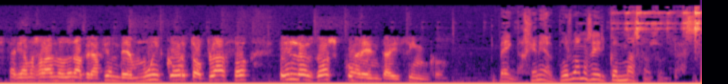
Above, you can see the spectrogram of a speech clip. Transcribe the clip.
estaríamos hablando de una operación de muy corto plazo en los 2.45. Venga, genial. Pues vamos a ir con más consultas.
